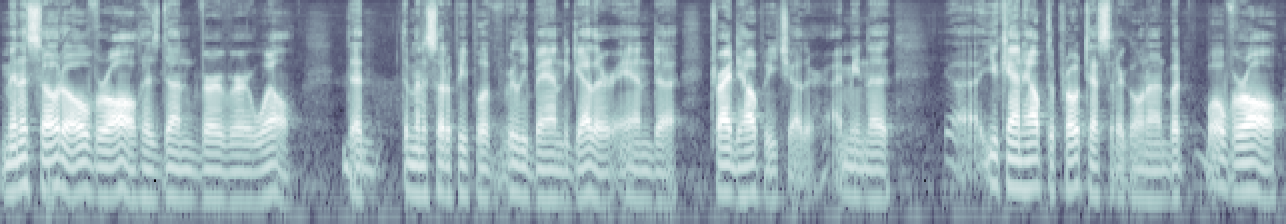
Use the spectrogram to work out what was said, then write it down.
Minnesota overall has done very, very well. That the Minnesota people have really band together and uh, tried to help each other. I mean, uh, uh, you can't help the protests that are going on, but overall,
